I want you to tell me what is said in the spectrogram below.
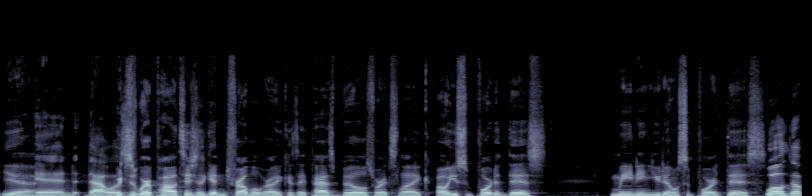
yeah. And that was Which is where politicians get in trouble, right? Because they pass bills where it's like, oh, you supported this, meaning you don't support this. Well, the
